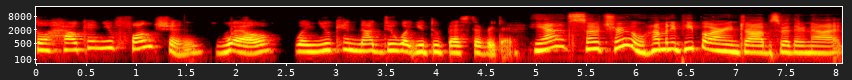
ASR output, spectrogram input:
so, how can you function well when you cannot do what you do best every day? Yeah, it's so true. How many people are in jobs where they're not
